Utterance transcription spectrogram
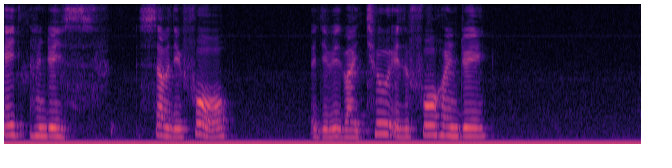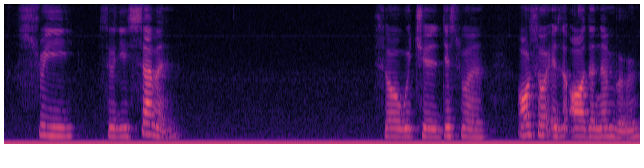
874 divided by 2 is 437 so which is this one also is odd number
